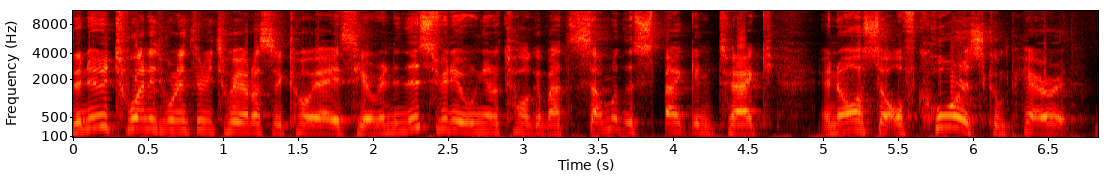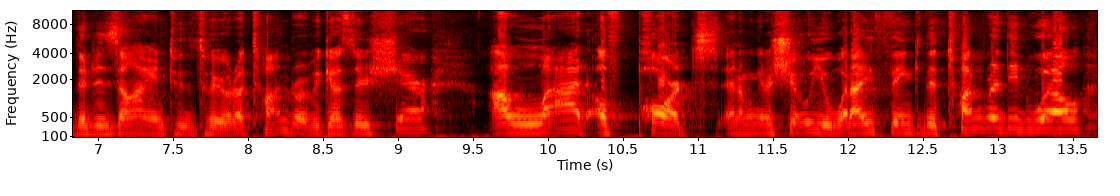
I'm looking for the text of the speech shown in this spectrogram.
The new 2023 Toyota Sequoia is here and in this video we're going to talk about some of the spec and tech and also of course compare the design to the Toyota Tundra because they share a lot of parts and I'm going to show you what I think the Tundra did well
